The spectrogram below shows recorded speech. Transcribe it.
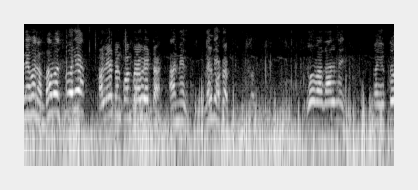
લે હવે રંભા વસ્તુ લે. આ લે તને કામ કરાવું એટલા આ મેલ. મેલ જો વાગાર નહીં. કઈ એક તો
